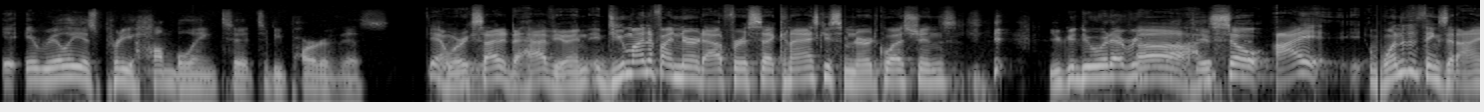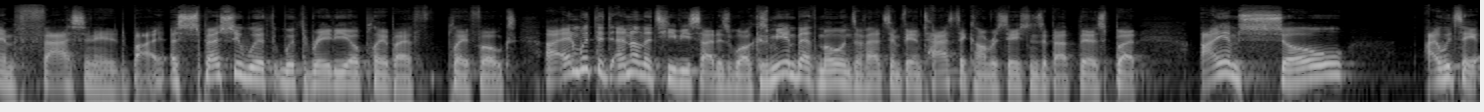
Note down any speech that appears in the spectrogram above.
it, it really is pretty humbling to to be part of this. Yeah, we're excited to have you. And do you mind if I nerd out for a sec? Can I ask you some nerd questions? you can do whatever you uh, want. To. So I, one of the things that I am fascinated by, especially with with radio play by play folks, uh, and with the and on the TV side as well, because me and Beth Mowins have had some fantastic conversations about this. But I am so I would say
